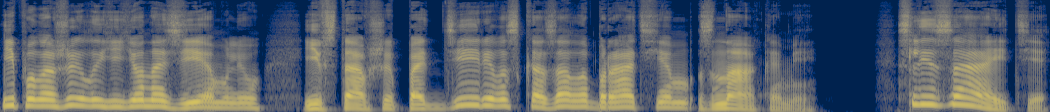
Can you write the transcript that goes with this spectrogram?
и положила ее на землю, и, вставши под дерево, сказала братьям знаками, «Слезайте,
